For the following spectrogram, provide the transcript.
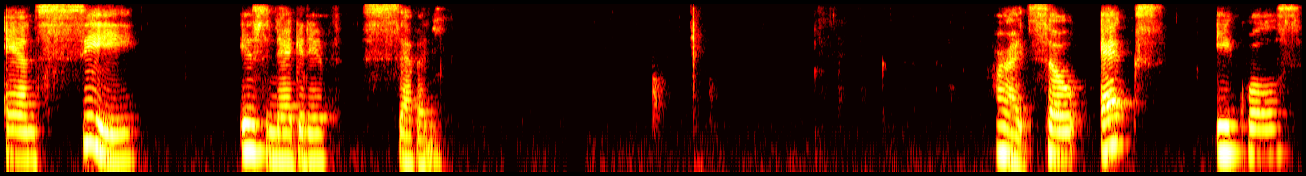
And C is negative 7. All right, so X equals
